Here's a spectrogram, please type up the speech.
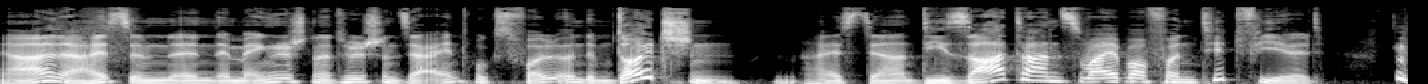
Ja, der heißt im, in, im Englischen natürlich schon sehr eindrucksvoll und im Deutschen heißt der Die Satansweiber von Titfield.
